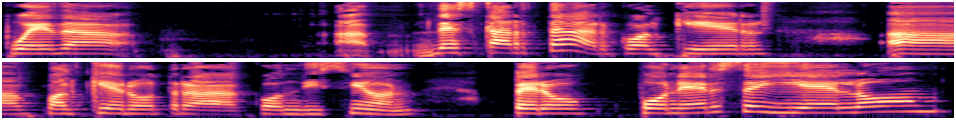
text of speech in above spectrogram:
pueda ah, descartar cualquier, ah, cualquier otra condición. Pero ponerse hielo,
